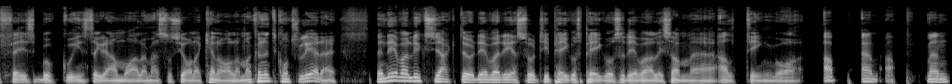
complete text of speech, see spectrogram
Facebook och Instagram och alla de här sociala kanalerna. Man kunde inte kontrollera det här. Men det var lyxjakter och det var resor till Pagos Pagos och det var liksom eh, allting var up and up. Men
